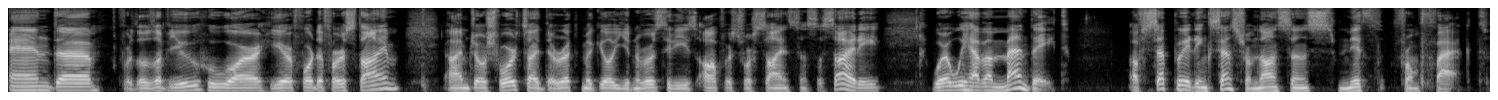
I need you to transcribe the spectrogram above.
And uh, for those of you who are here for the first time, I'm Joe Schwartz. I direct McGill University's Office for Science and Society, where we have a mandate of separating sense from nonsense, myth from fact.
